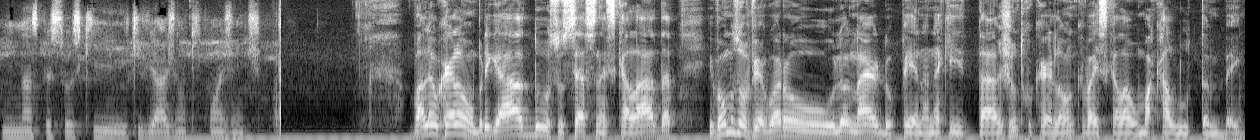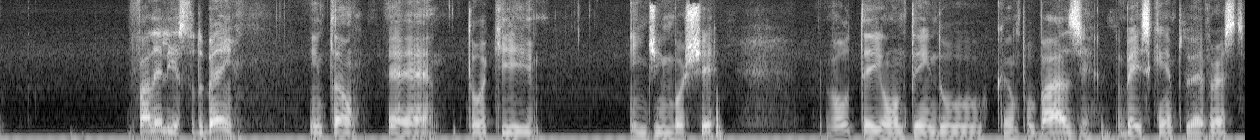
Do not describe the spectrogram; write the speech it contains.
nas pessoas que, que viajam aqui com a gente. Valeu, Carlão. Obrigado. Sucesso na escalada. E vamos ouvir agora o Leonardo Pena, né? Que tá junto com o Carlão, que vai escalar o Macalu também. Fala, Elias. Tudo bem? Então, é, tô aqui em Jimboche. Voltei ontem do campo base, do base camp do Everest,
